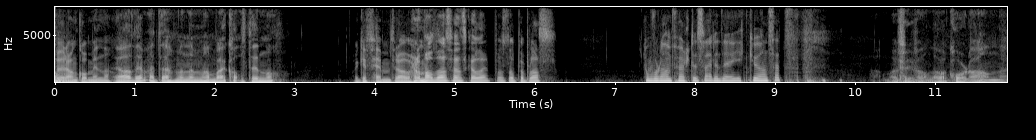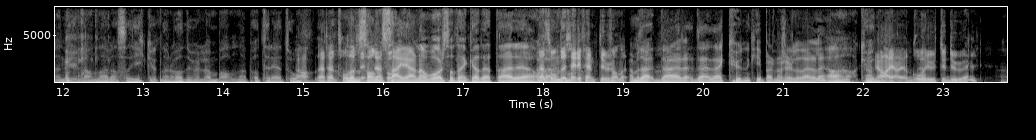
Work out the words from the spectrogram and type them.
før han kom inn. da. Ja, det veit jeg, men um, han ble kalt inn nå. Det var ikke fem fravær de hadde, svenska der, på stoppeplass. Hvordan føltes Sverre det gikk uansett? Men Fy faen, det var kåla han eh, Nyland der. altså Gikk ut når det var duell om ballen der på 3-2. Ja, er sånn og de sang er sånn- seieren av vår, så tenker jeg at dette er ja, Det er sånn det ser i femtedivisjon. Ja, men det, er- det, er, det, er, det er kun keeperen å skylde der, eller? Ja, kun. Ja, ja, ja, går ut i duell. Ja.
